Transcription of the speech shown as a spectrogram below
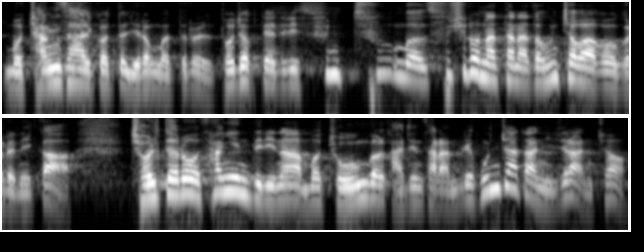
뭐 장사할 것들 이런 것들을 도적대들이 수, 수, 뭐 수시로 나타나서 훔쳐가고 그러니까 절대로 상인들이나 뭐 좋은 걸 가진 사람들이 혼자 다니질 않죠.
